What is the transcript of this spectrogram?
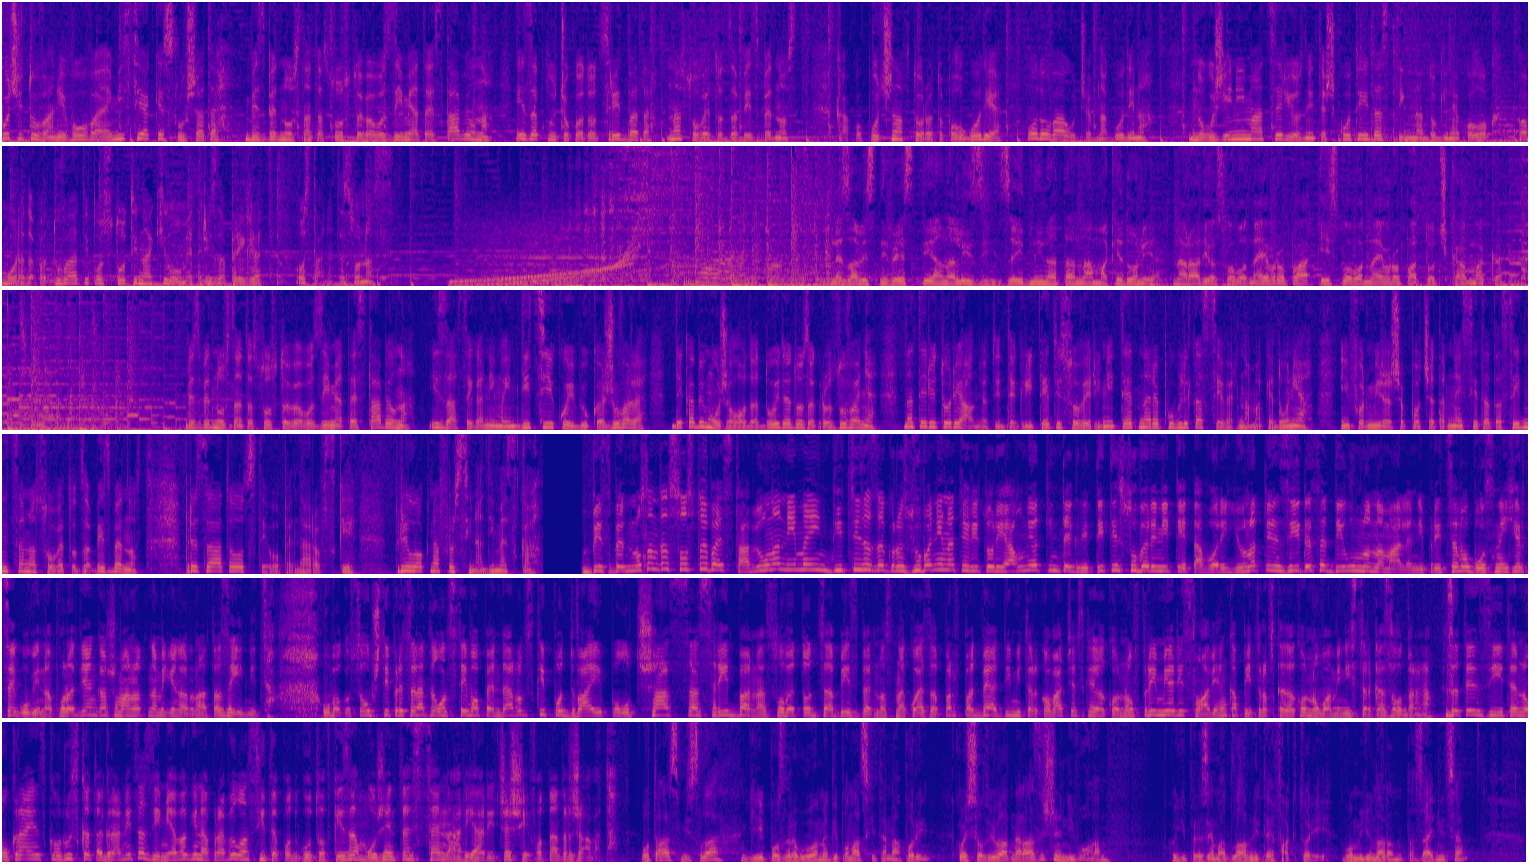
Почитувани во оваа емисија ке слушате. Безбедносната состојба во земјата е стабилна и заклучокот од средбата на Советот за безбедност. Како почна второто полугодие од оваа учебна година. Многу жени имаат сериозни тешкоти и да стигнат до гинеколог, па мора да патуваат и по стотина километри за преглед. Останете со нас. Независни вести и анализи за иднината на Македонија. На Радио Слободна Европа и слободнаевропа.мк. Безбедносната состојба во земјата е стабилна и за сега нема индиции кои би укажувале дека би можело да дојде до загрозување на територијалниот интегритет и суверенитет на Република Северна Македонија, информираше по 14-тата седница на Советот за безбедност председателот Стево Пендаровски. Прилог на Фросина Димеска. Безбедносната состојба е стабилна, нема индици за загрозување на територијалниот интегритет и суверенитета во регионот тензиите се делумно намалени пред се во Босна и Херцеговина поради ангажманот на меѓународната заедница. Ова го соопшти председателот Стево Пендаровски по два и пол часа средба на Советот за безбедност, на која за прв пат беа Димитар Ковачевски како нов премиер и Славјанка Петровска како нова министерка за одбрана. За тензиите на украинско-руската граница земјава ги направила сите подготовки за можните сценарија, рече шефот на државата. Во таа смисла ги поздравуваме дипломатските напори кои се одвиваат на различни нивоа, кои ги преземаат главните фактори во меѓународната заедница,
